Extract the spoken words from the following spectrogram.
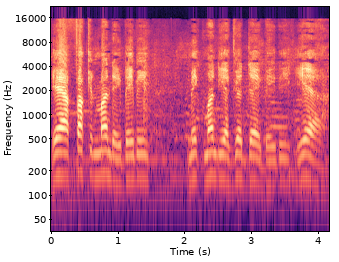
Yeah, fucking Monday, baby. Make Monday a good day, baby. Yeah.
